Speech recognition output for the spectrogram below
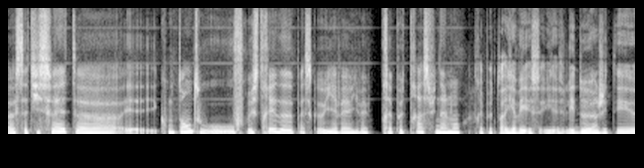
euh, satisfaite, et, contente ou, frustrée de, parce qu'il y avait, très peu de traces finalement? Très peu de temps. Il y avait les deux. hein. J'étais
